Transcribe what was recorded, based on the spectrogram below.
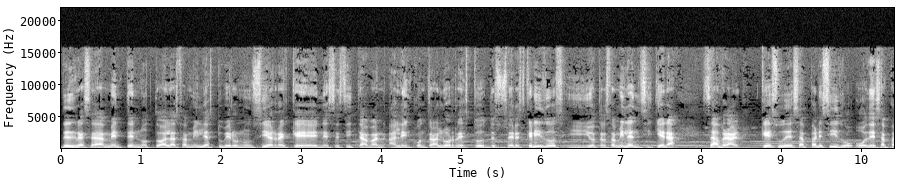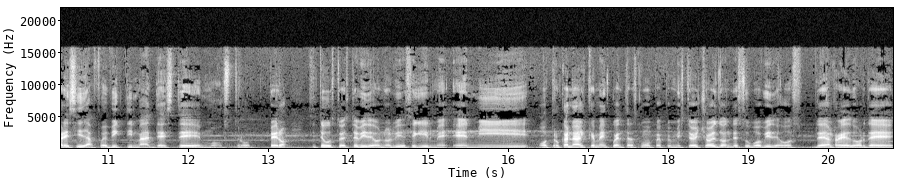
Desgraciadamente no todas las familias tuvieron un cierre que necesitaban al encontrar los restos de sus seres queridos y otras familias ni siquiera sabrán que su desaparecido o desaparecida fue víctima de este monstruo. Pero si te gustó este video, no olvides seguirme en mi otro canal que me encuentras como Pepe Mystery Choice, donde subo videos de alrededor de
